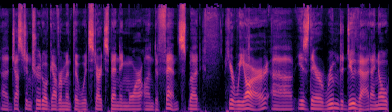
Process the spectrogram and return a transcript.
a Justin Trudeau government, that would start spending more on defense. But here we are. Uh, is there room to do that? I know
